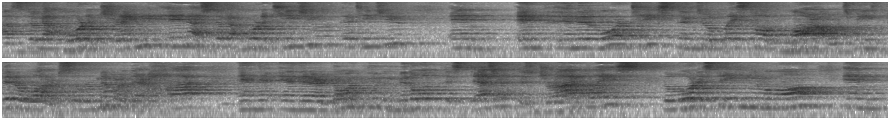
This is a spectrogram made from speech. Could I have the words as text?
I've still got more to train you in. I've still got more to teach you. To teach you. And and, and the Lord takes them to a place called Marah, which means bitter water. So remember, they're hot and they're, and they're going through the middle of this desert, this dry place. The Lord is taking them along, and,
